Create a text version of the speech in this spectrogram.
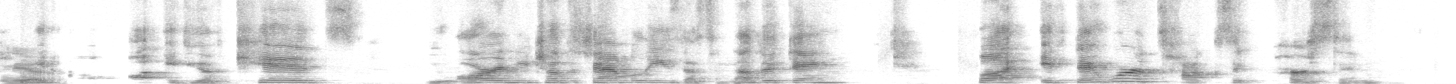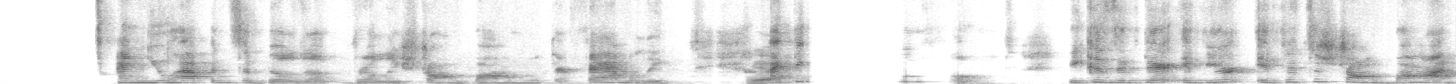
Yeah. You know, uh, if you have kids, you are in each other's families, that's another thing. But if they were a toxic person and you happen to build a really strong bond with their family, yeah. I think it's twofold. because if they're if you're if it's a strong bond,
